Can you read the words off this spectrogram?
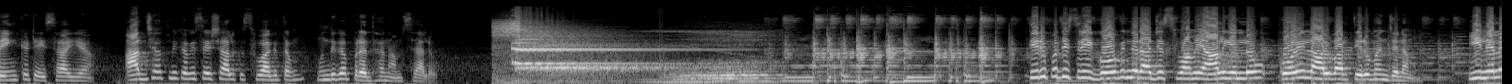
వెంకటేశాయ ఆధ్యాత్మిక విశేషాలకు స్వాగతం. ముందుగా ప్రధానాంశాలు. తిరుపతి శ్రీ గోవిందరాజస్వామి ఆలయంలో కోయిల్ ఆల్వార్ తిరుమంజనం. ఈ నెల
